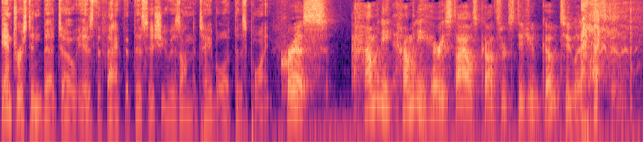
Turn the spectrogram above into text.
interest in Beto is the fact that this issue is on the table at this point. Chris, how many how many Harry Styles concerts did you go to in Austin?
